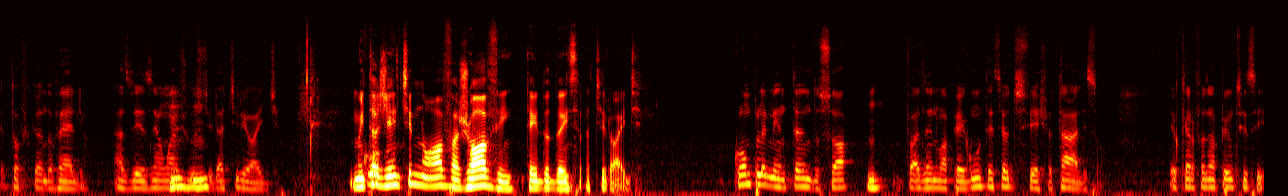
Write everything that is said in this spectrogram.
estou ficando velho, às vezes é um Uhum. ajuste da tireoide. Muita Co- gente nova, jovem, tendo doença da tiroide. Complementando só, Hum. fazendo uma pergunta, esse é o desfecho, tá, Alisson? Eu quero fazer uma pergunta assim.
